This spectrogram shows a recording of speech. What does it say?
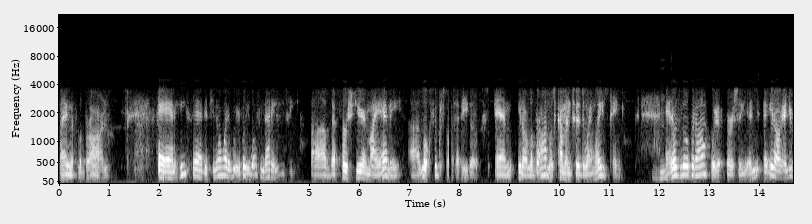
playing with LeBron, and he said that you know what, it, it really wasn't that easy. Uh, that first year in Miami, uh, look, superstars have egos, and you know, LeBron was coming to Dwyane Wade's team, mm-hmm. and it was a little bit awkward at first, and, and, and you know, and you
